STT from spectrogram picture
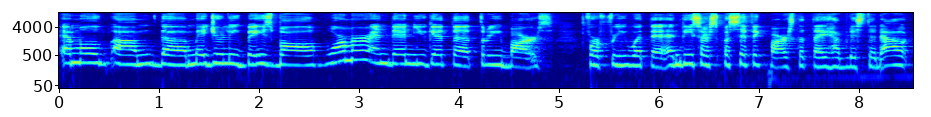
ML, um, the Major League Baseball warmer, and then you get the three bars for free with it. And these are specific bars that they have listed out.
